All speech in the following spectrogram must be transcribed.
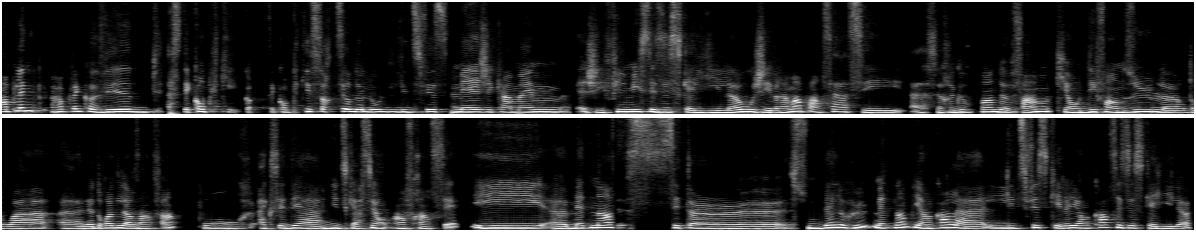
En plein, en plein COVID, c'était compliqué. C'était compliqué de sortir de l'eau de l'édifice. Mais j'ai quand même, j'ai filmé ces escaliers-là où j'ai vraiment pensé à ces, à ce regroupement de femmes qui ont défendu leurs droits, euh, le droit de leurs enfants pour accéder à une éducation en français. Et euh, maintenant, c'est un, euh, une belle rue maintenant, puis il y a encore l'édifice qui est là, il y a encore ces escaliers-là.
